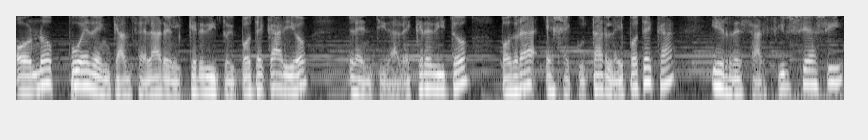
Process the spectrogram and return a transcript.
o no pueden cancelar el crédito hipotecario, la entidad de crédito podrá ejecutar la hipoteca y resarcirse así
